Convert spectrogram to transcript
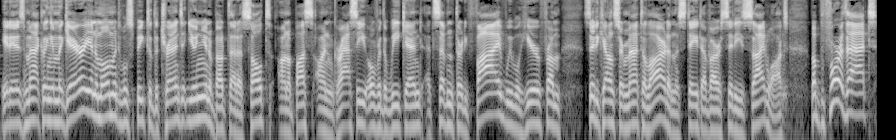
It is Mackling and McGarry. In a moment, we'll speak to the transit union about that assault on a bus on Grassie over the weekend. At 7.35, we will hear from City Councillor Matt Allard on the state of our city's sidewalks. But before that,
